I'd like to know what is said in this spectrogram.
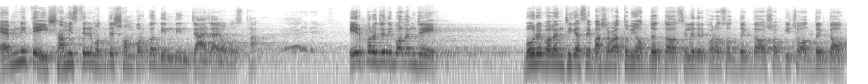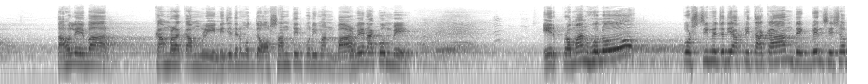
এমনিতেই স্বামী স্ত্রীর মধ্যে সম্পর্ক দিন দিন যা যায় অবস্থা। এরপরে যদি বলেন যে, বউরে বলেন, ঠিক আছে বাসা ভাড়া তুমি অর্ধেক দাও, ছেলেদের খরচ অর্ধেক দাও সব কিছু অর্ধেক দাও। তাহলে এবার কামড়া কামড়ি, নিজেদের মধ্যে অশান্তির পরিমাণ বাড়বে না কমবে? এর প্রমাণ হলো পশ্চিমে যদি আপনি তাকান, দেখবেন সেসব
